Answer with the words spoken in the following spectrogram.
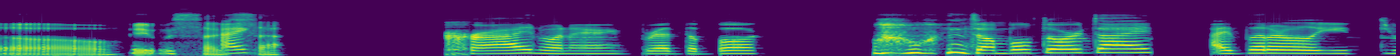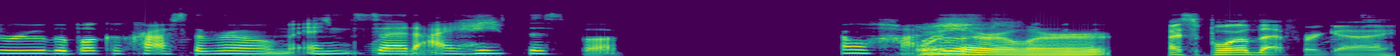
Aw. Oh, it was so I- sad. cried when I read the book. when Dumbledore died, I literally threw the book across the room and said, "I hate this book." Oh, hush. Spoiler alert. I spoiled that for a guy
